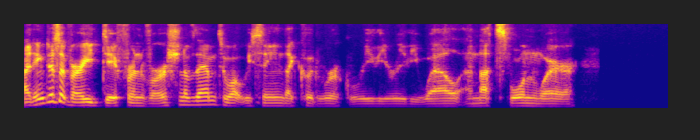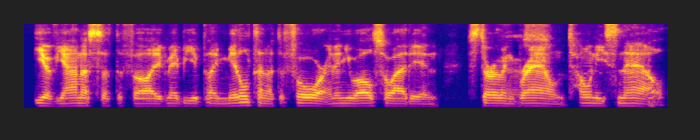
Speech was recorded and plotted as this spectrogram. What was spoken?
I think there's a very different version of them to what we've seen that could work really, really well. And that's one where you have Giannis at the five, maybe you play Middleton at the four, and then you also add in Sterling Yes. Brown, Tony Snell,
